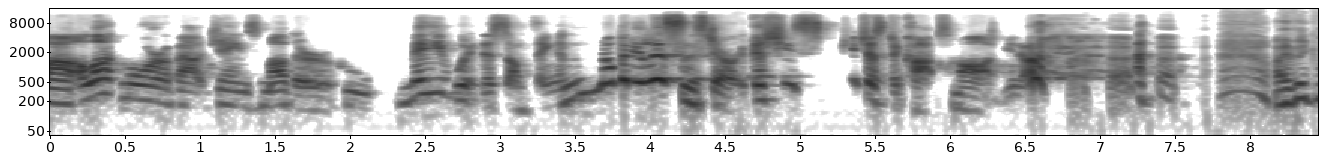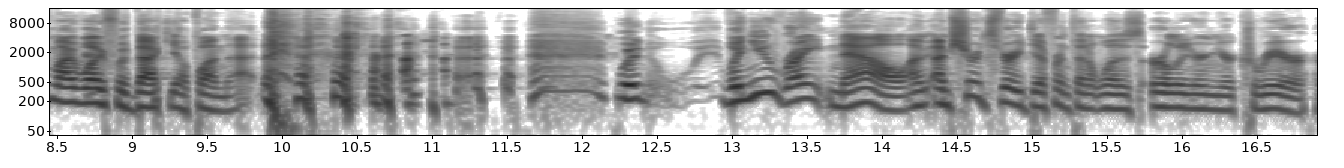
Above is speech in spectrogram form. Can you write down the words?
uh, a lot more about Jane's mother, who may have witnessed something, and nobody listens to her because she's just a cop's mom, you know. I think my wife would back you up on that. when when you write now, I'm, I'm, sure it's very different than it was earlier in your career.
